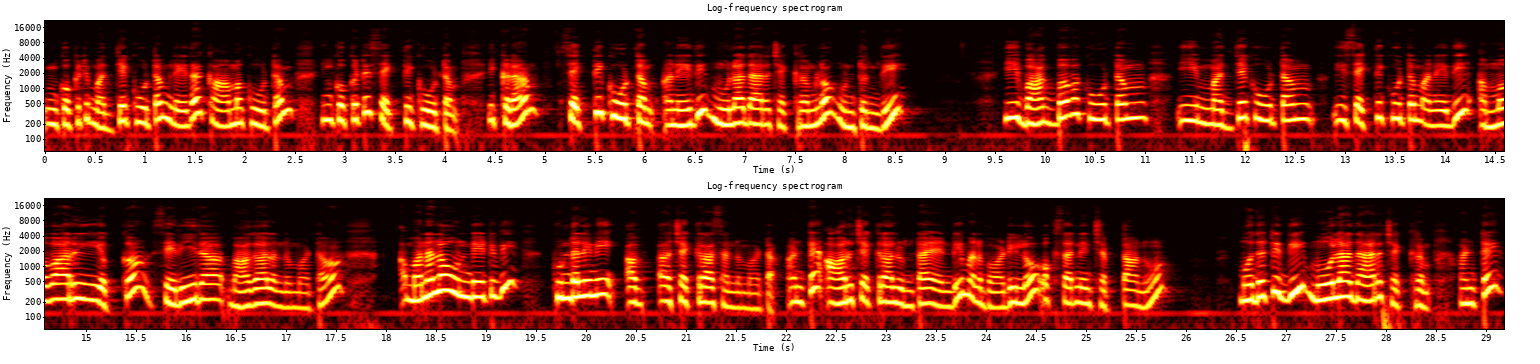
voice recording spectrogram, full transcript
ఇంకొకటి మధ్య కూటం లేదా కామకూటం ఇంకొకటి శక్తి కూటం. ఇక్కడ శక్తి కూటం అనేది మూలాధార చక్రంలో ఉంటుంది. ఈ వాగ్భవ కూటం ఈ మధ్య కూటం ఈ శక్తి కూటం అనేది అమ్మవారి యొక్క శరీర భాగాలన్నమాట. మనలో ఉండేటివి కుండలిని అవ్- చక్రాస్ అన్నమాట. అంటే ఆరు చక్రాలు ఉంటాయండి మన బాడీలో. ఒకసారి నేను చెప్తాను. మొదటిది మూలాధార చక్రం. అంటే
